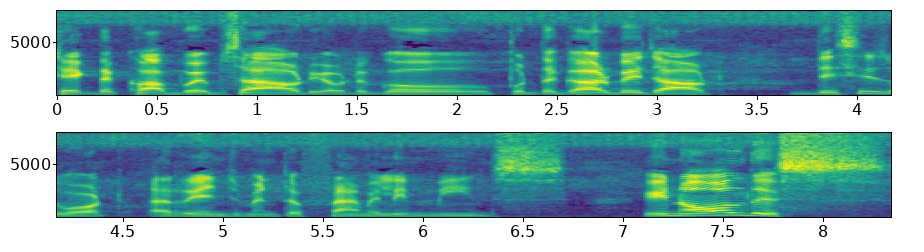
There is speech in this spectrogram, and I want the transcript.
take the cobwebs out, you have to go put the garbage out. This is what arrangement of family means. In all this,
